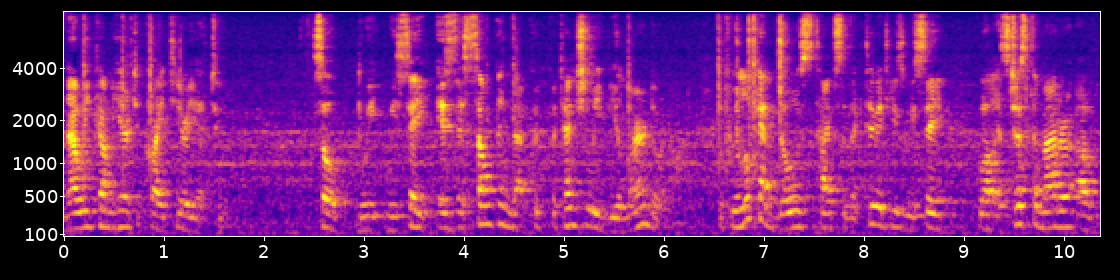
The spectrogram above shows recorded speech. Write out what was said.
Now we come here to criteria two. So do we, we say, is this something that could potentially be learned or not? If we look at those types of activities, we say, well, it's just a matter of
